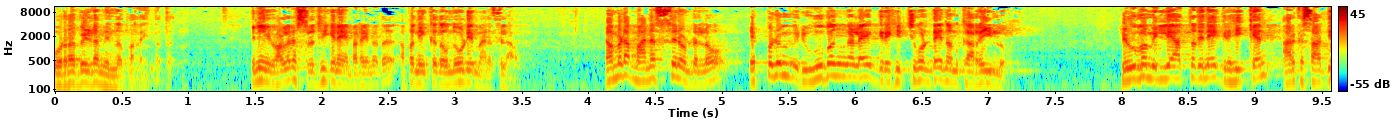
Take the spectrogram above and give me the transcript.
ഉറവിടം എന്ന് പറയുന്നത്. ഇനി വളരെ ശ്രദ്ധിക്കണേ പറയുന്നത്. അപ്പൊ നിങ്ങൾക്ക് ഒന്നുകൂടി മനസ്സിലാവും. നമ്മുടെ മനസ്സിനുണ്ടല്ലോ എപ്പോഴും രൂപങ്ങളെ ഗ്രഹിച്ചുകൊണ്ടേ നമുക്കറിയുള്ളൂ. രൂപമില്ലാത്തതിനെ ഗ്രഹിക്കാൻ ആർക്ക് സാധ്യമല്ല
